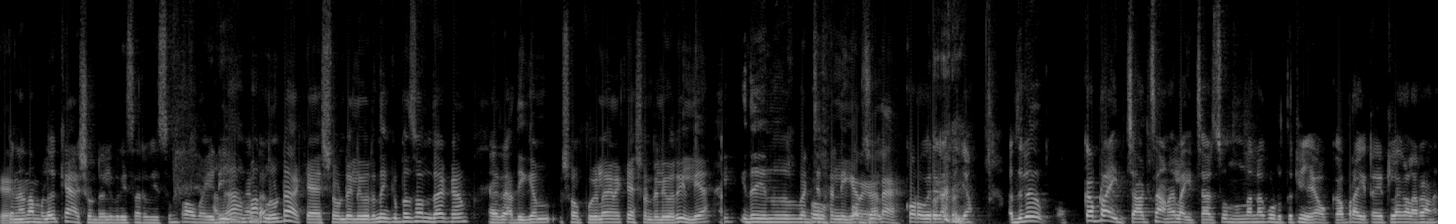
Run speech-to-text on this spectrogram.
പിന്നെ നമ്മൾ ക്യാഷ് ഓൺ ഡെലിവറി സർവീസും പ്രൊവൈഡ് ചെയ്യുന്നുണ്ട് ക്യാഷ് ഓൺ ഡെലിവറി നിങ്ങൾക്ക് ഇപ്പൊ സ്വന്തമാക്കാം അധികം ഷോപ്പുകൾ അങ്ങനെ ക്യാഷ് ഓൺ ഡെലിവറി ഇല്ല. ഇത് ബഡ്ജറ്റ് ഫ്രണ്ട്ലി ഇറങ്ങാം അല്ലേ? കുറവ് കാണിക്കാം. അതിൽ ഒക്കെ ബ്രൈറ്റ് ചാർട്ട്സ് ആണ്. ലൈറ്റ് ചാർട്ട്സ് ഒന്നും തന്നെ കൊടുത്തിട്ടില്ല. ഒക്കെ ബ്രൈറ്റ് ആയിട്ടുള്ള കളറാണ്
